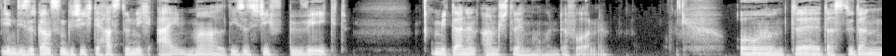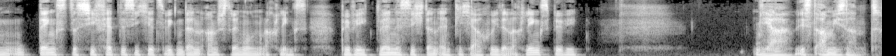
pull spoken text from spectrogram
in dieser ganzen Geschichte hast du nicht einmal dieses Schiff bewegt mit deinen Anstrengungen da vorne. Und äh, dass du dann denkst, das Schiff hätte sich jetzt wegen deinen Anstrengungen nach links bewegt, wenn es sich dann endlich auch wieder nach links bewegt. Ja, ist amüsant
